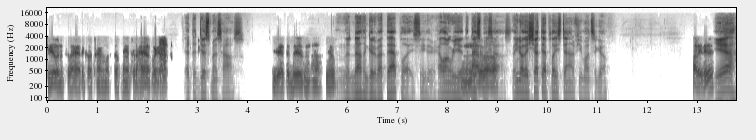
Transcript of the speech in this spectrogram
chilled until I had to go turn myself into the halfway house. At the Dismas house. Yeah, at the Dismas house. Yep. There's nothing good about that place either. How long were you at the Not Dismas all. house? You know, they shut that place down a few months ago. Oh, they did? Yeah.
